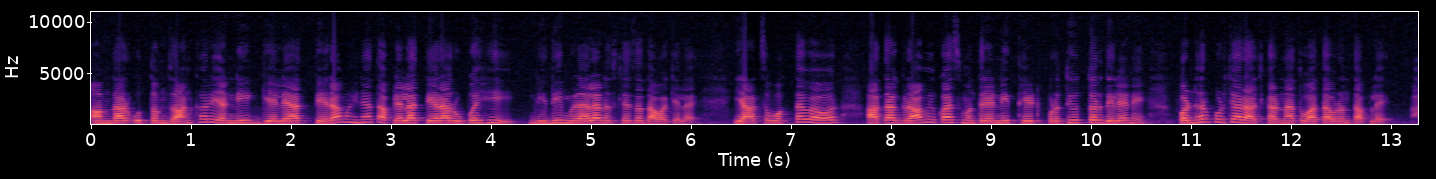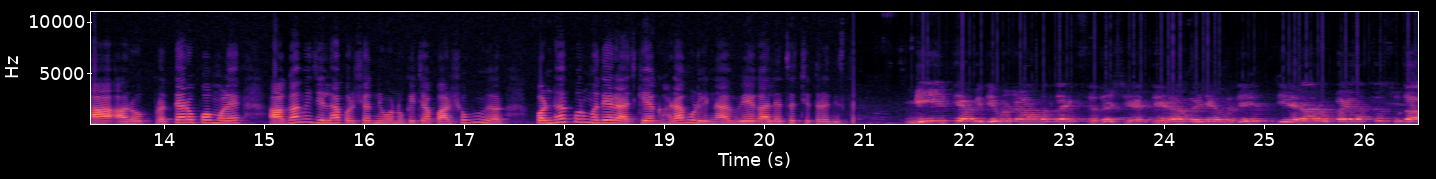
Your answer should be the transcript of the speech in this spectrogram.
आमदार उत्तम जानकर यांनी गेल्या तेरा महिन्यात आपल्याला तेरा रुपयेही निधी मिळाला नसल्याचा दावा केलाय. याच वक्तव्यावर आता ग्रामविकास मंत्र्यांनी थेट प्रत्युत्तर दिल्याने पंढरपूरच्या राजकारणात वातावरण तापलंय. हा आरोप प्रत्यारोपामुळे आगामी जिल्हा परिषद निवडणुकीच्या पार्श्वभूमीवर पंढरपूरमध्ये राजकीय घडामोडींना वेग आल्याचं चित्र दिसतं मी त्या विधिमंडळामधला एक सदस्य आहे. तेरा महिन्यामध्ये तेरा रुपयाचं सुद्धा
